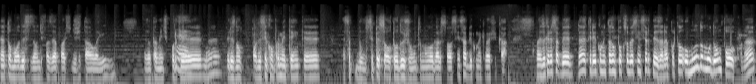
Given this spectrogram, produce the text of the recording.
né, tomou a decisão de fazer a parte digital aí, né? exatamente porque é. né, eles não podem se comprometer em ter essa, esse pessoal todo junto num lugar só sem saber como é que vai ficar. Mas eu queria saber, né, eu queria comentar um pouco sobre essa incerteza, né? Porque o mundo mudou um pouco, né?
